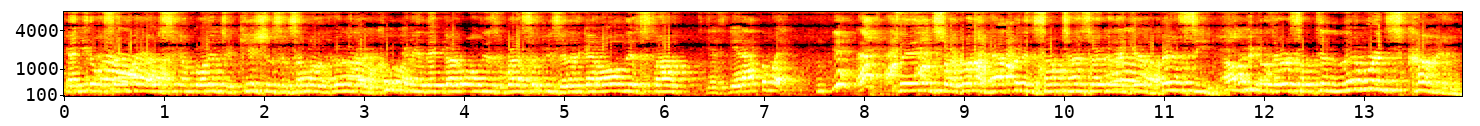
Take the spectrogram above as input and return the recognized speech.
and you know, somebody else, I'm going into kitchens and some of the women are cooking and they've got all these recipes and they've got all this stuff Just get out the way. things are going to happen and sometimes they're going to get oh. messy Oh, yeah. because there's some deliverance coming.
